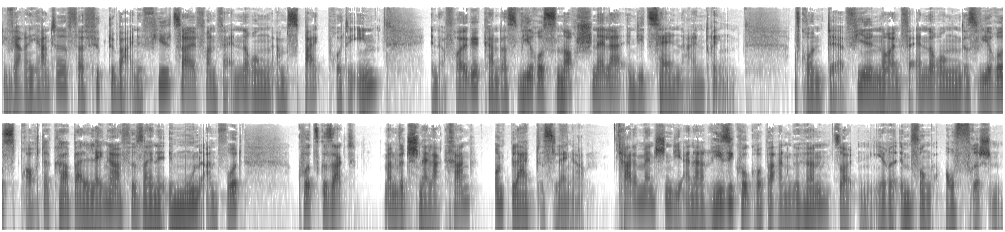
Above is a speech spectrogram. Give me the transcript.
Die Variante verfügt über eine Vielzahl von Veränderungen am Spike-Protein. In der Folge kann das Virus noch schneller in die Zellen eindringen. Aufgrund der vielen neuen Veränderungen des Virus braucht der Körper länger für seine Immunantwort. Kurz gesagt, man wird schneller krank und bleibt es länger. Gerade Menschen, die einer Risikogruppe angehören, sollten ihre Impfung auffrischen.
